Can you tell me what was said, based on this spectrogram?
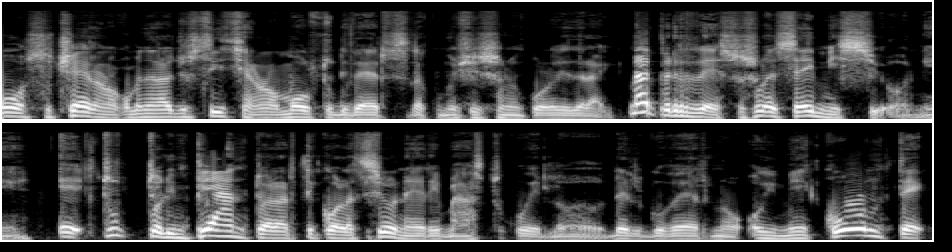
o se c'erano come nella giustizia erano molto diverse da come ci sono in quello di Draghi. Ma per il resto, sulle sei missioni, e tutto l'impianto e l'articolazione è rimasto quello del governo Oimè Conte,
